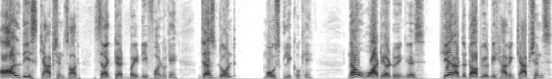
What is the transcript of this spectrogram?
all these captions are selected by default okay? Just don't mouse click okay? Now what you are doing is here at the top you will be having captions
